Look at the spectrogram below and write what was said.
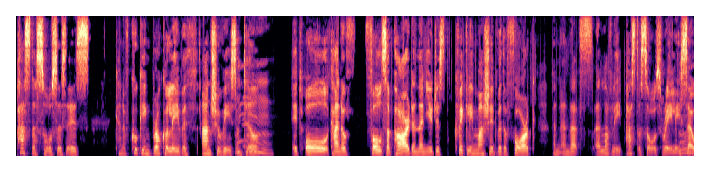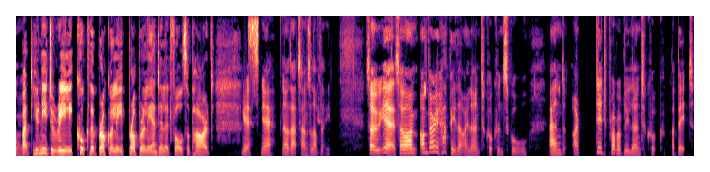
pasta sauces is kind of cooking broccoli with anchovies mm. until it all kind of falls apart and then you just quickly mush it with a fork and and that's a lovely pasta sauce really mm. so but you need to really cook the broccoli properly until it falls apart yes yeah no that sounds lovely so yeah so i'm i'm very happy that i learned to cook in school and i did probably learn to cook a bit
